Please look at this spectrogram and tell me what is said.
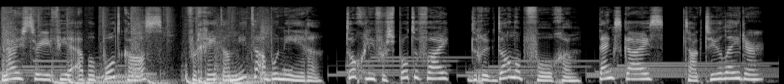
Luister je via Apple Podcasts? Vergeet dan niet te abonneren. Toch liever Spotify? Druk dan op volgen. Thanks guys, talk to you later.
